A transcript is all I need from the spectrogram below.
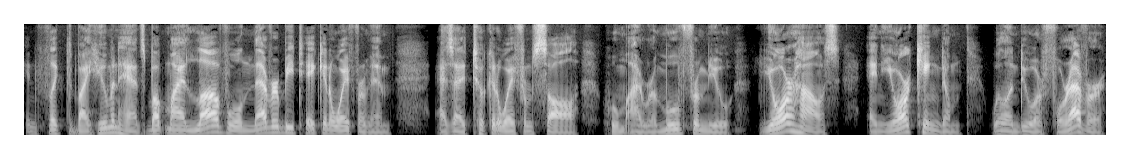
inflicted by human hands. But my love will never be taken away from him, as I took it away from Saul, whom I removed from you. Your house and your kingdom will endure forever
